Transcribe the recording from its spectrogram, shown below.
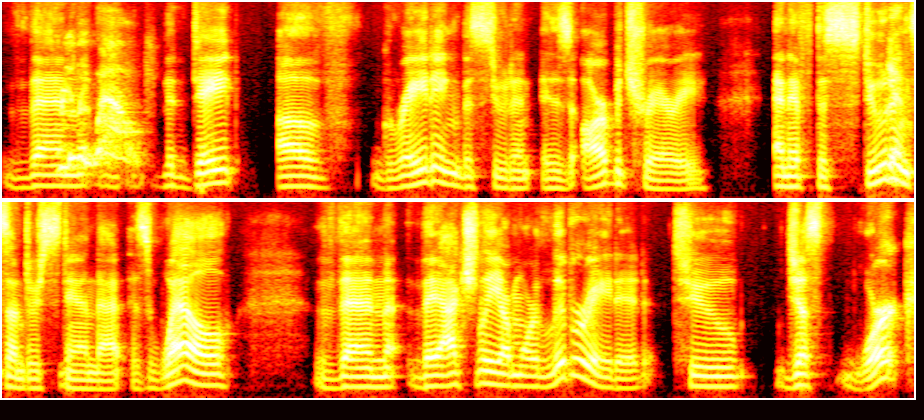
then really well the date of grading the student is arbitrary. And if the students understand that as well, then they actually are more liberated to just work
